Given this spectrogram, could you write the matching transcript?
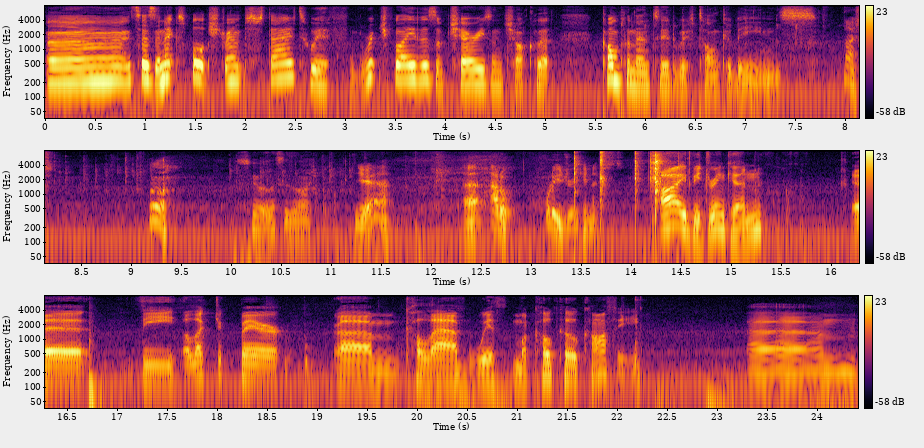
Uh, it says an export strength stout with rich flavours of cherries and chocolate, complemented with tonka beans. nice. Oh, see what this is like. Yeah. Uh, Adel, what are you drinking next? I be drinking uh, the Electric Bear um, collab with Mokoko Coffee, um,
